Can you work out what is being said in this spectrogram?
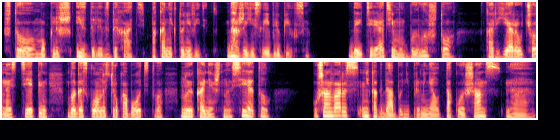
что мог лишь издали вздыхать, пока никто не видит, даже если и влюбился. Да и терять ему было что? Карьера, ученая степень, благосклонность руководства, ну и, конечно, Сиэтл. У Шанварес никогда бы не променял такой шанс на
